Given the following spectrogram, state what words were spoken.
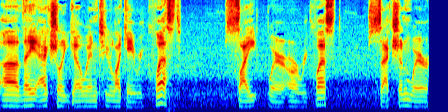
uh, they actually go into like a request site where, or request section where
